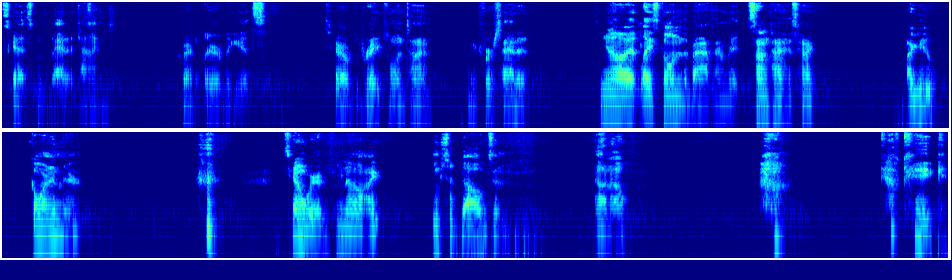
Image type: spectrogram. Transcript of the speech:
This cat's been bad at times. Quite literally, it's terrible drapes one time when we first had it. You know, it likes going in the bathroom. It sometimes it's kind of, are you going in there? it's kind of weird. You know, I to have dogs and I don't know. Cupcake.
